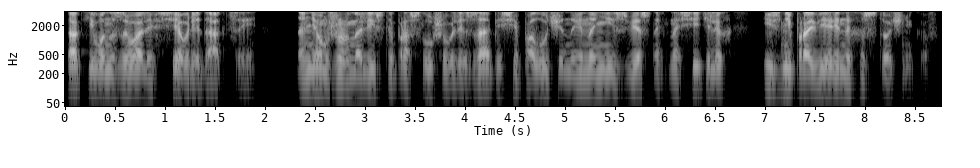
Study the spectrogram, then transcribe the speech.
Так его называли все в редакции. На нем журналисты прослушивали записи, полученные на неизвестных носителях из непроверенных источников.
